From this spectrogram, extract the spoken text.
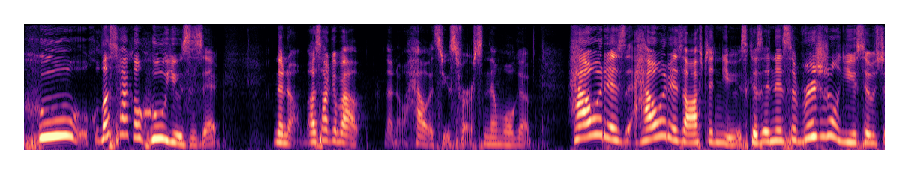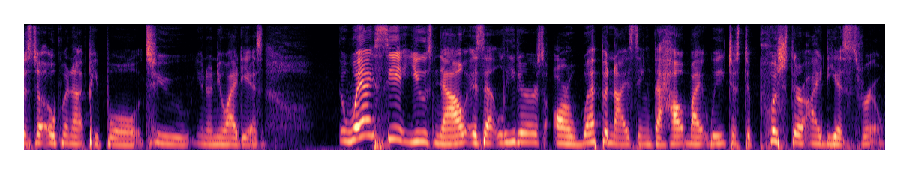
who let's tackle who uses it. No, no, let's talk about no, no, how it's used first, and then we'll go how it is how it is often used. Because in its original use, it was just to open up people to you know new ideas. The way I see it used now is that leaders are weaponizing the how might we just to push their ideas through.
